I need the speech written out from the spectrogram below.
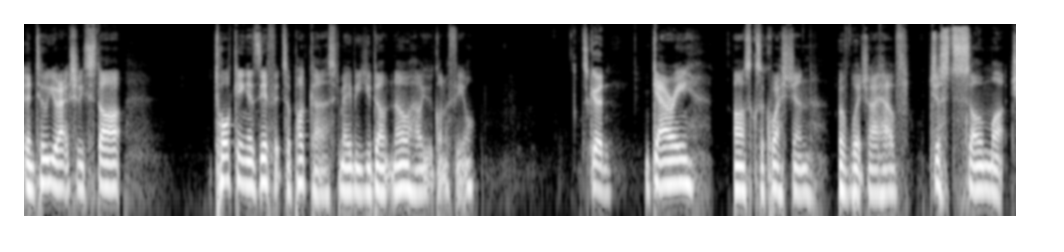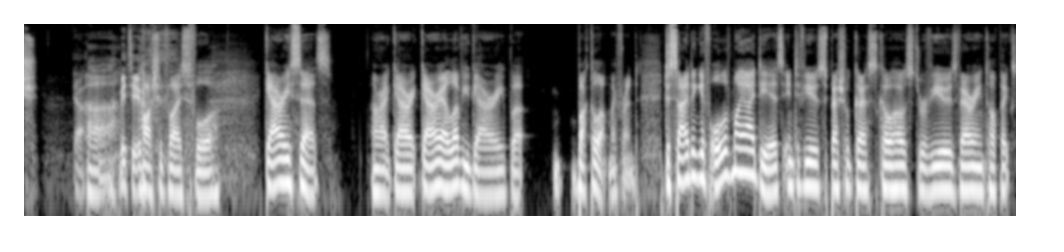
until you actually start talking as if it's a podcast, maybe you don't know how you're going to feel. it's good Gary asks a question of which I have just so much yeah uh, me too harsh advice for. Gary says, All right, Gary, Gary, I love you, Gary, but buckle up, my friend. Deciding if all of my ideas, interviews, special guests, co hosts, reviews, varying topics,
